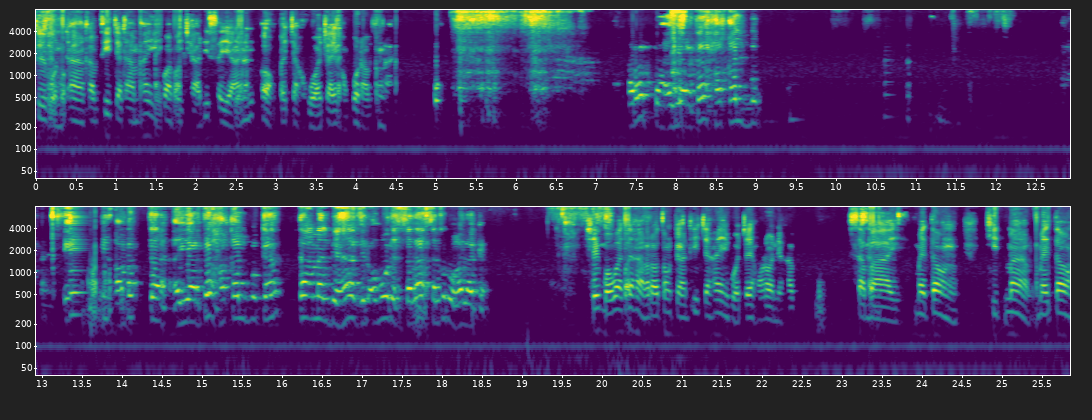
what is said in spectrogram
คือหนทางครับที่จะทำให้ความอิจฉาริษยานั้นออกไปจากหัวใจของพวกเราทั้งหลาย أردت أن يرتاح قلبك إن أردت أن يرتاح قلبك تعمل بهذه الأمور الثلاثة أذكرها لك เชคบอกว่าถ้าหากเราต้องการที่จะให้หัวใจของเราเนี่ยครับ สบายไม่ต้องคิดมาก ไม่ต้อง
